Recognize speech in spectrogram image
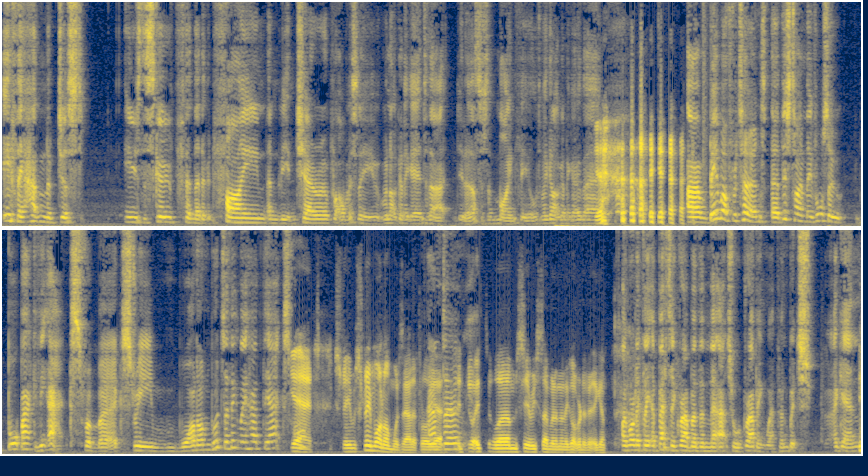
if they hadn't have just used the scoop, then they'd have been fine and been cherub. But obviously, we're not going to get into that. You know, that's just a minefield. We're not going to go there. Yeah. yeah. Um, Behemoth returns. Uh, this time, they've also brought back the axe from uh, Extreme One onwards. I think they had the axe. from. Yeah, Extreme Stream One onwards they had it for And, yeah uh, until, until um, Series Seven, and then they got rid of it again. Ironically, a better grabber than their actual grabbing weapon, which again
